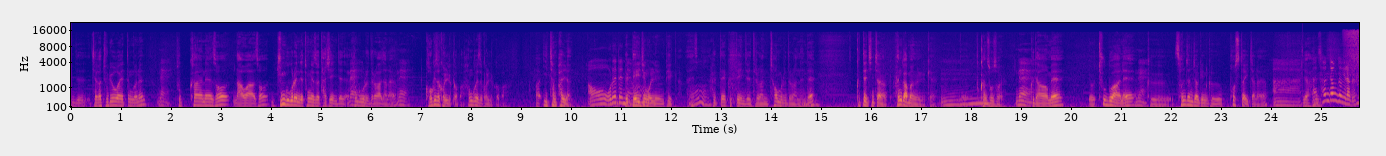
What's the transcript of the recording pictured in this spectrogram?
이제 제가 두려워했던 거는 네. 북한에서 나와서 중국으로 이제 통해서 다시 이제 네. 한국으로 들어가잖아요. 네. 거기서 걸릴까 봐 한국에서 걸릴까 봐. 아, 2008년 어, 오래됐네요. 베이징 올림픽 오. 할때 그때 이제 들어간 처음으로 들어갔는데 그때 진짜 한 가방을 이렇게 음. 북한 소설. 네. 그 다음에 요 튜브 안에 네. 그 선전적인 그 포스터 있잖아요. 아, 난 한- 선정적이라 그래서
